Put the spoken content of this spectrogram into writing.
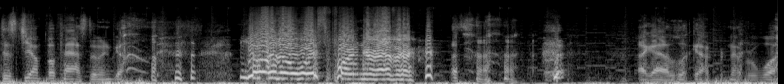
Just jump up past him and go. You're the worst partner ever! I gotta look out for number one.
